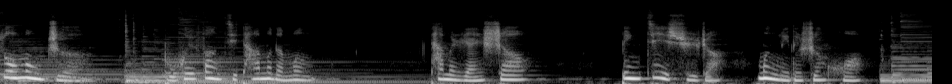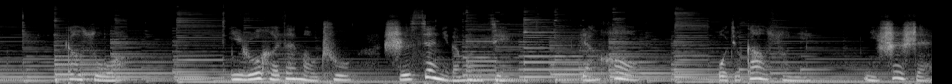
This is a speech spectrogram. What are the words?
做梦者不会放弃他们的梦，他们燃烧，并继续着梦里的生活。告诉我，你如何在某处实现你的梦境，然后我就告诉你你是谁。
